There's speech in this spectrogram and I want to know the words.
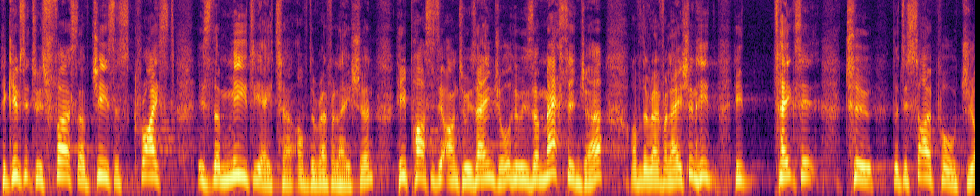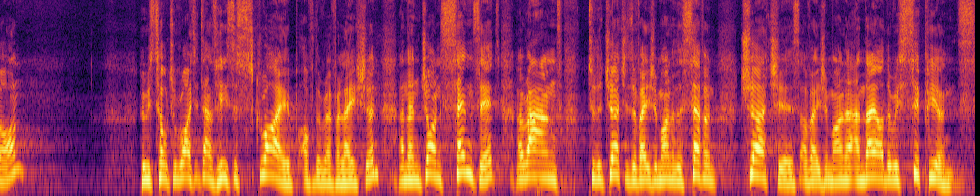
He gives it to his first love. Jesus Christ is the mediator of the revelation. He passes it on to his angel, who is a messenger of the revelation. He, he takes it to the disciple John, who is told to write it down. So he's the scribe of the revelation. And then John sends it around to the churches of Asia Minor, the seven churches of Asia Minor, and they are the recipients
